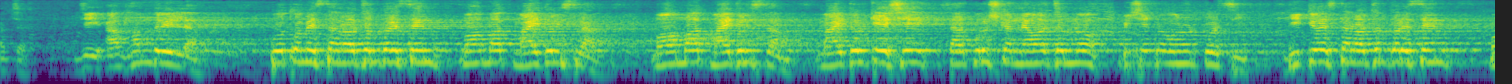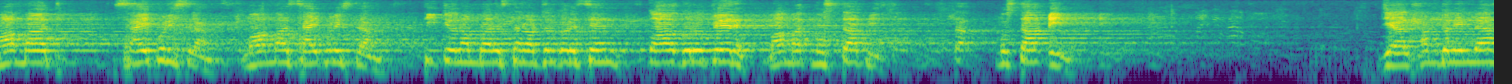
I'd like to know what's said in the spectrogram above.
আচ্ছা জি, আলহামদুলিল্লাহ। প্রথম স্থান অর্জন করেছেন মোহাম্মদ মাইদুল ইসলাম। মোহাম্মদ মাইদুল ইসলাম, মাইদুলকে এসে তার পুরস্কার নেওয়ার জন্য বিশেষভাবে অনুরোধ করছি। দ্বিতীয় স্থান অর্জন করেছেন মোহাম্মদ সাইফুল ইসলাম, মোহাম্মদ সাইফুল ইসলাম। তৃতীয় নম্বর স্থান অর্জন করেছেন ক গ্রুপের মোহাম্মদ মুস্তাফিজ মুস্তাকিম জি, আলহামদুলিল্লাহ।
